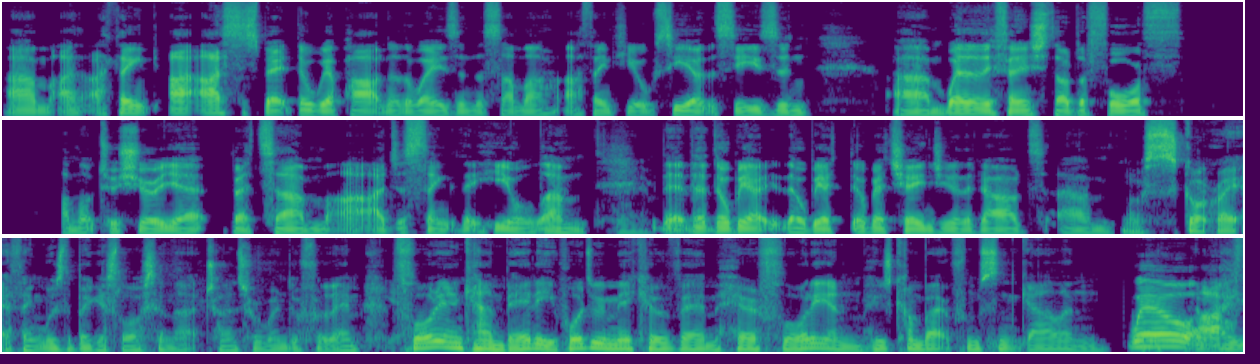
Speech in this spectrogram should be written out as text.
um, I, I, think I, I suspect there'll be a partner the ways in the summer. I think he'll see out the season. Um, whether they finish third or fourth, I'm not too sure yet, but um, I, just think that he'll um, yeah. that, that there'll be a, there'll be a, there'll be a change in the guard. Um, well, Scott Wright, I think, was the biggest loss in that transfer window for them. Yeah. Florian Kamberi, what do we make of um, Herr Florian, who's come back from St Gallen? Well, I,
